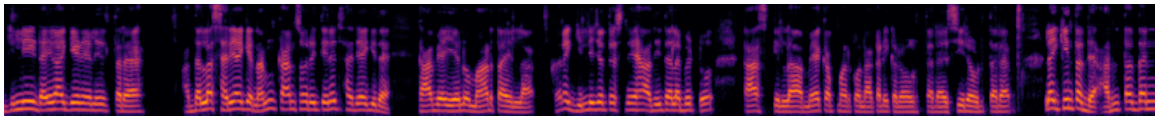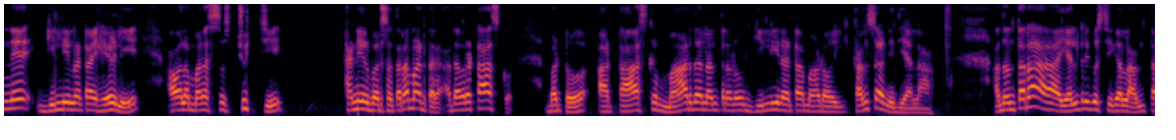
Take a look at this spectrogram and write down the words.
ಗಿಲ್ಲಿ ಡೈಲಾಗ್ ಏನು ಹೇಳಿರ್ತಾರೆ? ಅದೆಲ್ಲ ಸರಿಯಾಗಿ ನಮ್ಗೆ ಕಾಣಿಸೋ ರೀತಿಯಲ್ಲಿ ಸರಿಯಾಗಿದೆ. ಕಾವ್ಯ ಏನು ಮಾಡ್ತಾ ಇಲ್ಲ. ಅಂದ್ರೆ ಗಿಲ್ಲಿ ಜೊತೆ ಸ್ನೇಹ ಅದಿದೆಲ್ಲ ಬಿಟ್ಟು ಟಾಸ್ಕ್ ಇಲ್ಲ. ಮೇಕಪ್ ಮಾಡ್ಕೊಂಡು ಆ ಕಡೆ ಕಡೆ ಹೋಗ್ತಾರೆ ಸೀರೆ ಉಡ್ತಾರೆ. ಲೈಕ್ ಇಂಥದ್ದೇ. ಅಂಥದ್ದನ್ನೇ ಗಿಲ್ಲಿ ನಟ ಹೇಳಿ ಅವಳ ಮನಸ್ಸು ಚುಚ್ಚಿ ಕಣ್ಣೀರು ಬರ್ಸೋ ಥರ ಮಾಡ್ತಾರೆ. ಅವರ ಟಾಸ್ಕ್ ಬಟ್ ಆ ಟಾಸ್ಕ್ ಮಾಡಿದ ನಂತರನು ಗಿಲ್ಲಿ ನಟ ಮಾಡೋ ಈ ಕನ್ಸರ್ನ್ ಇದೆಯಲ್ಲ? ಅದೊಂಥರ ಎಲ್ರಿಗೂ ಸಿಗಲ್ಲ ಅಂತ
